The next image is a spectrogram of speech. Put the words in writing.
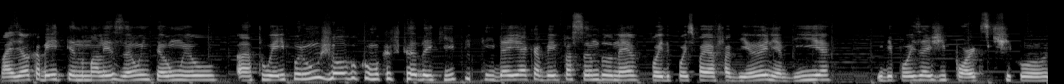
Mas eu acabei tendo uma lesão, então eu atuei por um jogo como capitã da equipe. E daí acabei passando, né? Foi depois foi a Fabiane, a Bia e depois a G Portes, que ficou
